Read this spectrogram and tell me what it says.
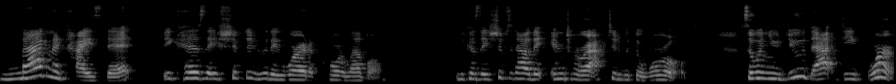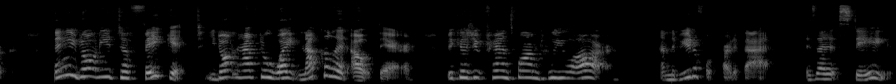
magnetized it because they shifted who they were at a core level. Because they shifted how they interacted with the world. So when you do that deep work, then you don't need to fake it. You don't have to white knuckle it out there because you've transformed who you are. And the beautiful part of that is that it stays.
